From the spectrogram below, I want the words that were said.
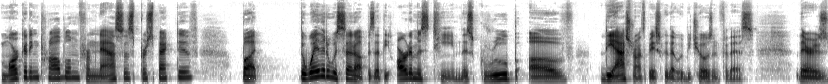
marketing problem from NASA's perspective, but the way that it was set up is that the Artemis team, this group of the astronauts basically that would be chosen for this, there's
